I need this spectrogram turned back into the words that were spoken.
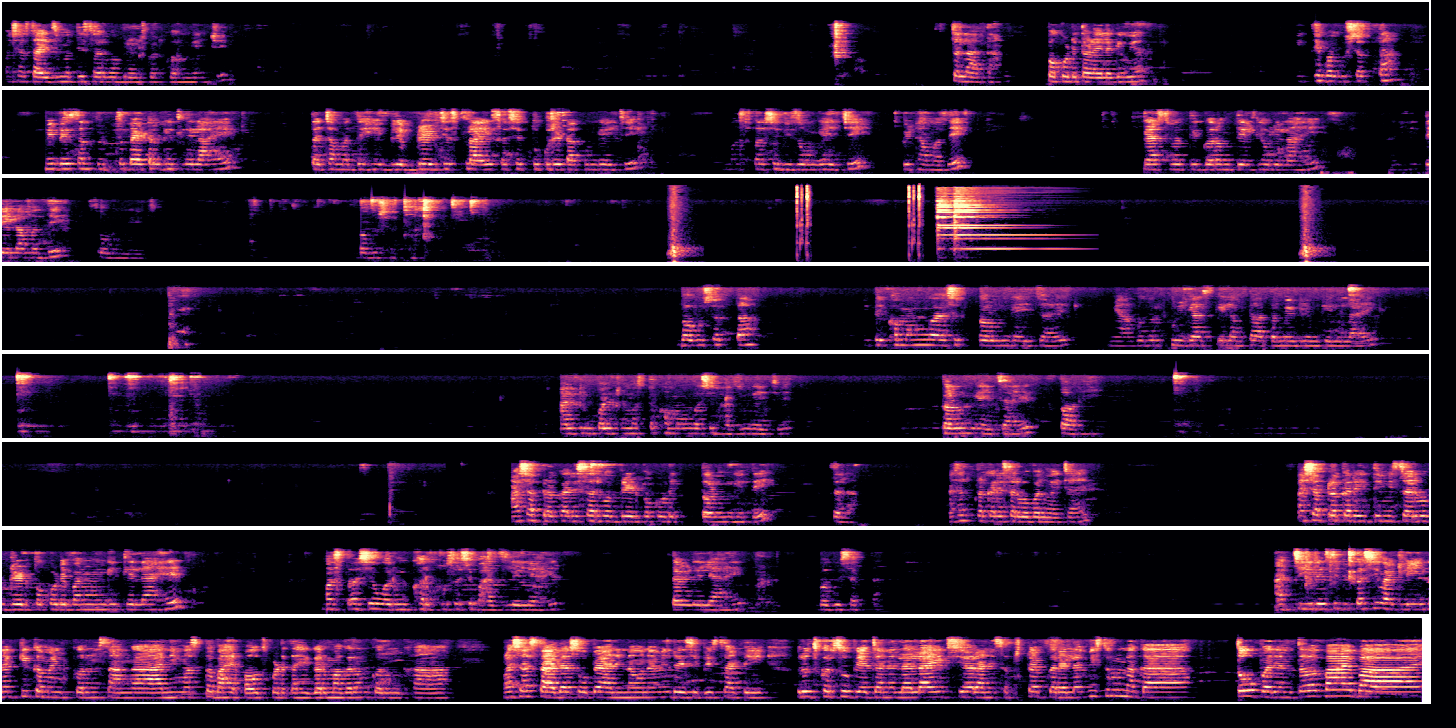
अशा साईजमध्ये सर्व ब्रेड कट करून घ्यायचे. चला आता पकोडे तळायला घेऊया. इथे बघू शकता मी बेसन पीठचं बॅटर घेतलेलं आहे. त्याच्यामध्ये हे ब्रेडचे स्लाइस असे तुकडे टाकून घ्यायचे. मस्त असे भिजवून घ्यायचे पिठामध्ये. गॅसवरती गरम तेल ठेवलेलं आहे आणि हे तेलामध्ये सोडून घ्यायचे. बघू शकता. बघू शकता. इथे खमंग असे तळून घ्यायचे आहेत. मी अगोदर फुल गॅस केला होता आता मीडियम केलेला आहे. आलटून पलटून मस्त खमंग असे भाजून घ्यायचे. तळून घ्यायचे आहेत सॉरी अशा प्रकारे सर्व ब्रेड पकोडे तळून घेते. चला. अशाच प्रकारे सर्व बनवायचे आहेत. अशा प्रकारे इथे मी सर्व ब्रेड पकोडे बनवून घेतलेले आहेत. मस्त असे वरून खरपूस असे भाजलेले आहेत. तळलेले आहेत. बघू शकता. आजची रेसिपी कशी वाटली? नक्की कमेंट करून सांगा आणि मस्त बाहेर पाऊस पडत आहे गरमागरम करून खा. अशा साध्या सोप्या आणि नवनवीन रेसिपीसाठी रुचकर सूप या चॅनलला लाईक शेअर आणि सबस्क्राईब करायला विसरू नका. तोपर्यंत बाय बाय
